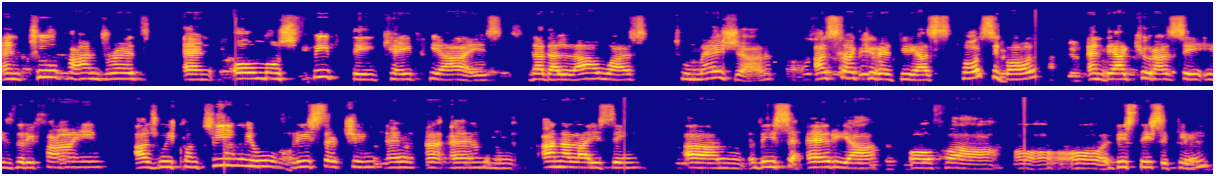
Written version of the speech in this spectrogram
and 200 and almost 50 KPIs that allow us to measure as accurately as possible. And the accuracy is refined as we continue researching and, uh, and analyzing um, this area of uh, uh, this discipline.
